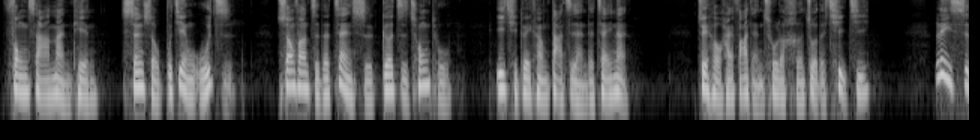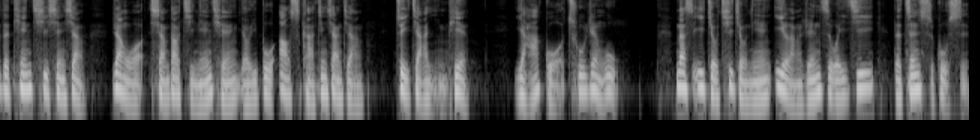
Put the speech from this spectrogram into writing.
风沙漫天，伸手不见五指，双方只得暂时搁置冲突，一起对抗大自然的灾难，最后还发展出了合作的契机。类似的天气现象让我想到几年前有一部奥斯卡金像奖最佳影片《雅果出任务》，那是一九七九年伊朗人质危机的真实故事。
